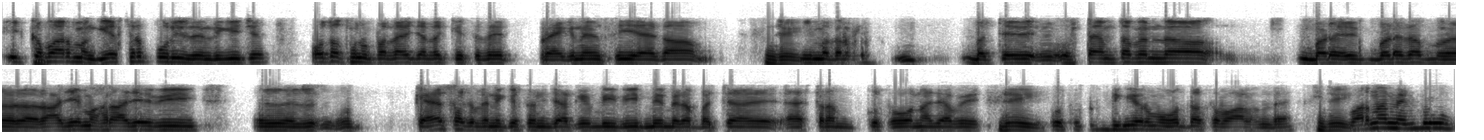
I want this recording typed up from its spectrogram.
ਇੱਕ ਵਾਰ ਮੰਗੀ ਹੈ ਸਿਰਫ ਪੂਰੀ ਜ਼ਿੰਦਗੀ 'ਚ। ਉਹ ਤਾਂ ਤੁਹਾਨੂੰ ਪਤਾ ਹੈ ਜਦ ਕਿਸੇ ਦੇ ਪ੍ਰੈਗਨੈਂਸੀ ਹੈ ਤਾਂ ਜੀ। ਮਤਲਬ ਬੱਚੇ ਉਸ ਟਾਈਮ ਤਾਂ ਬੰਦਾ ਬੜੇ ਬੜੇ ਦਾ ਰਾਜੇ ਮਹਾਰਾਜੇ ਵੀ ਕਹਿ ਸਕਦੇ ਨੇ ਕਿਸੇ ਨੂੰ ਜਾ ਕੇ ਵੀ ਵੀ ਮੇਰਾ ਬੱਚਾ ਹੈ, ਇਸ ਤਰ੍ਹਾਂ ਕੁਝ ਹੋ ਨਾ ਜਾਵੇ। ਉਸ ਜ਼ਿੰਦਗੀ ਔਰ ਮੌਤ ਦਾ ਸਵਾਲ ਹੁੰਦਾ ਵਰਨਾ ਮੈਨੂੰ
